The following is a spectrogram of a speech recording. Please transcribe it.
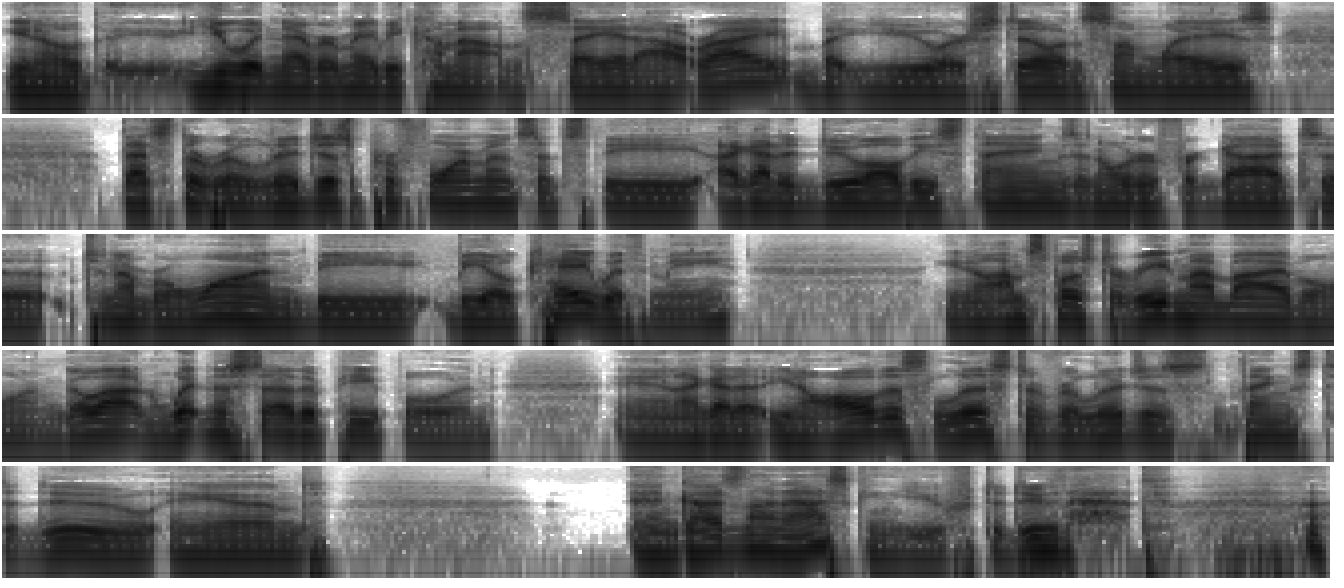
You know, you would never maybe come out and say it outright, but you are still in some ways that's the religious performance. It's the I got to do all these things in order for God to to number one be be okay with me. You know, I'm supposed to read my Bible and go out and witness to other people and and I got to, you know, all this list of religious things to do and and God's not asking you to do that.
